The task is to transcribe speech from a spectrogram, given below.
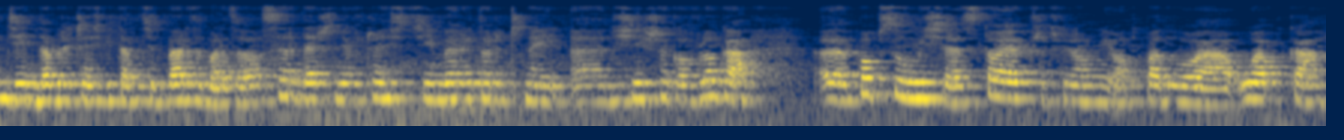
Dzień dobry, cześć, witam Cię bardzo, bardzo serdecznie w części merytorycznej e, dzisiejszego vloga. E, popsuł mi się stojak, przed chwilą mi odpadła łapka.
